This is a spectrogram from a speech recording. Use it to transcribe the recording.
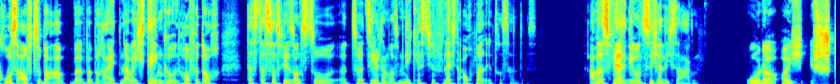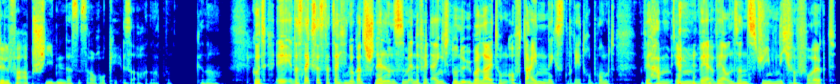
groß aufzubereiten. Aber ich denke und hoffe doch, dass das, was wir sonst so äh, zu erzählen haben aus dem Nähkästchen, vielleicht auch mal interessant ist. Aber das werdet ihr uns sicherlich sagen. Oder euch still verabschieden, das ist auch okay. Ist auch in Ordnung. Genau. Gut, äh, das nächste ist tatsächlich nur ganz schnell und ist im Endeffekt eigentlich nur eine Überleitung auf deinen nächsten Retro-Punkt. Wir haben im, wer, wer unseren Stream nicht verfolgt,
